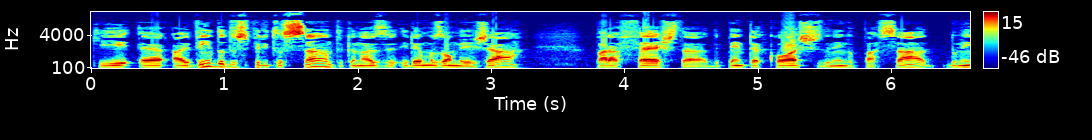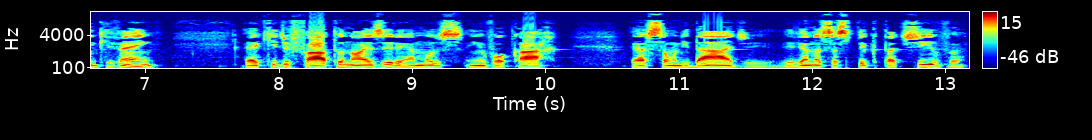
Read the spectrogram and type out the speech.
que é a vinda do Espírito Santo que nós iremos almejar para a festa de Pentecostes domingo passado, domingo que vem, é que de fato nós iremos invocar essa unidade, vivendo essa expectativa,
